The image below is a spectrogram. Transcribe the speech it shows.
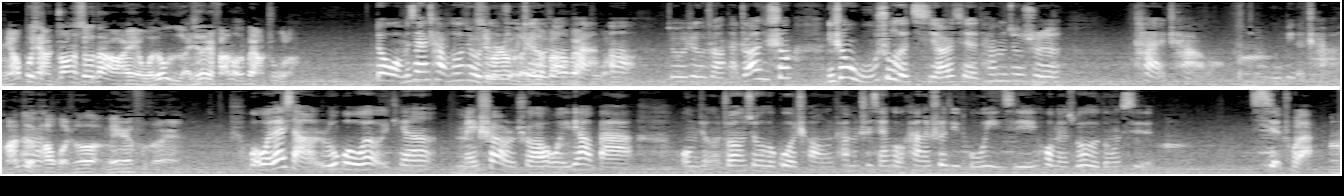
你要不想装修到，哎呀，我都恶心的，这房子我都不想住了。对，我们现在差不多就是这个这个状态啊、就是这个状态。主要你生你生无数的气，而且他们就是太差了，就是无比的差。满嘴嗯跑火车，没人负责任。我我在想，如果我有一天没事儿的时候，我一定要把我们整个装修的过程，他们之前给我看的设计图以及后面所有的东西写出来。嗯，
